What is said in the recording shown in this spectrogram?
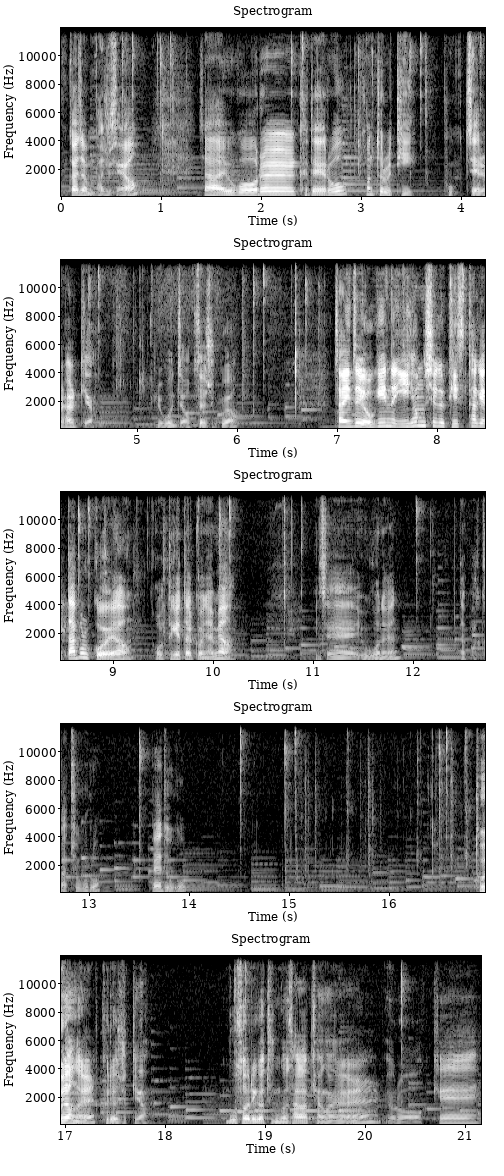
끝까지 한번 봐주세요. 자 요거를 그대로 컨트롤 D 복제를 할게요. 요거 이제 없애주고요. 자 이제 여기 있는 이 형식을 비슷하게 따볼 거예요. 어떻게 딸 거냐면 이제 요거는 일단 바깥쪽으로 빼두고 도형을 그려줄게요. 모서리가 둥근 사각형을 이렇게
